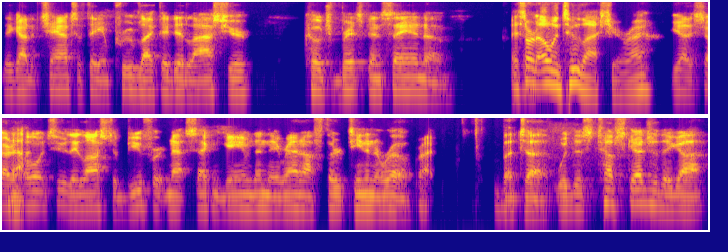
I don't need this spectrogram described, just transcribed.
they got a chance if they improve like they did last year. Coach Britt's been saying, uh, they started zero and two last year, right? yeah, they started Yeah. 0 2. They lost to Buford in that second game. Then they ran off 13 in a row. Right. But uh, with this tough schedule they got,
